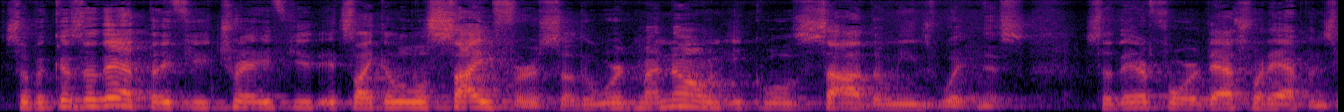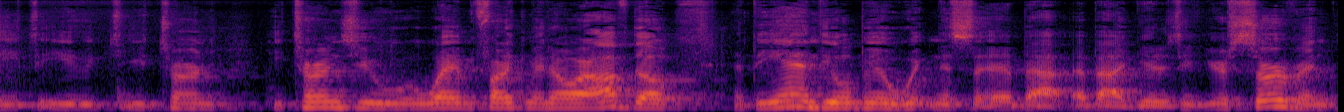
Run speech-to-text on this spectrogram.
So because of that, if you trade, if you, it's like a little cipher. So the word manon equals sada means witness. So therefore, that's what happens. He, you, you turn, he turns you away. Mefarik minor avdo. At the end, he will be a witness about about you. If your servant,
